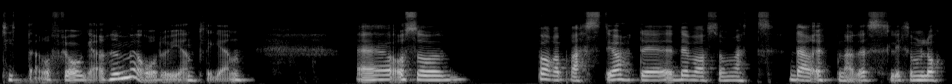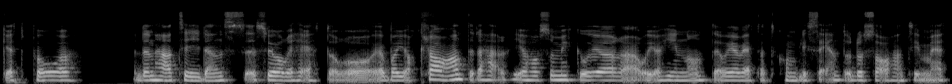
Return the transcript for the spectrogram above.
tittar och frågar hur mår du egentligen? Eh, och så bara brast jag. Det, det var som att där öppnades liksom locket på den här tidens svårigheter och jag bara, jag klarar inte det här. Jag har så mycket att göra och jag hinner inte och jag vet att det kommer bli sent. Och då sa han till mig att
